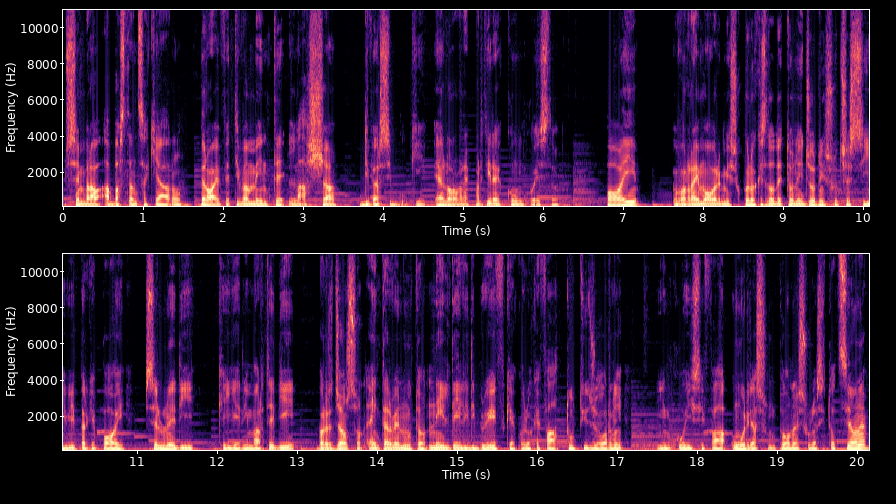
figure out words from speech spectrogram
sembrava abbastanza chiaro, però effettivamente lascia diversi buchi e allora vorrei partire con questo. Poi vorrei muovermi su quello che è stato detto nei giorni successivi perché poi se lunedì che ieri martedì Boris Johnson è intervenuto nel Daily Debrief, che è quello che fa tutti i giorni in cui si fa un riassuntone sulla situazione.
